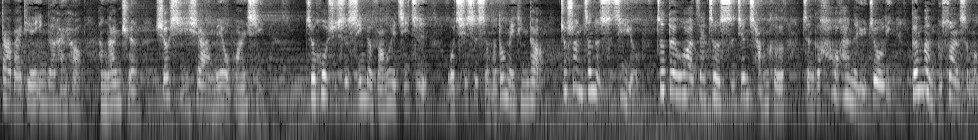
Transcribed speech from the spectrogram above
大白天应该还好，很安全，休息一下没有关系。这或许是新的防卫机制。我其实什么都没听到。就算真的实际有，这对话在这时间长河、整个浩瀚的宇宙里根本不算什么。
